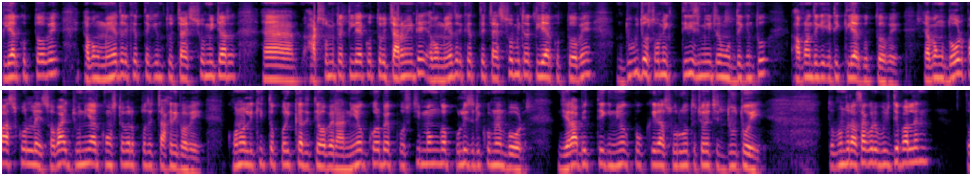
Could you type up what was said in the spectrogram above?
ক্লিয়ার করতে হবে এবং মেয়েদের ক্ষেত্রে কিন্তু চারশো মিটার আটশো মিটার ক্লিয়ার করতে হবে চার মিনিটে এবং মেয়েদের ক্ষেত্রে চারশো মিটার ক্লিয়ার করতে হবে দুই দশমিক তিরিশ মিনিটের মধ্যে কিন্তু আপনাদেরকে এটি ক্লিয়ার করতে হবে এবং দৌড় পাস করলে সবাই জুনিয়র কনস্টেবল পদে চাকরি পাবে। কোনো লিখিত পরীক্ষা দিতে হবে না। নিয়োগ করবে পশ্চিমবঙ্গ পুলিশ রিক্রুটমেন্ট বোর্ড জেলাভিত্তিক নিয়োগ প্রক্রিয়া শুরু হতে চলেছে দ্রুতই। তো বন্ধুরা, আশা করি বুঝতে পারলেন। তো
